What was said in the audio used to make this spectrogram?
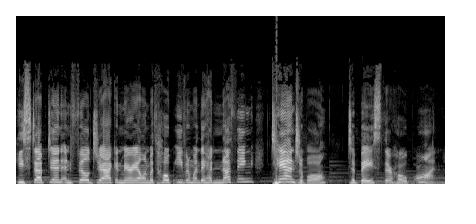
He stepped in and filled Jack and Mary Ellen with hope even when they had nothing tangible to base their hope on.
